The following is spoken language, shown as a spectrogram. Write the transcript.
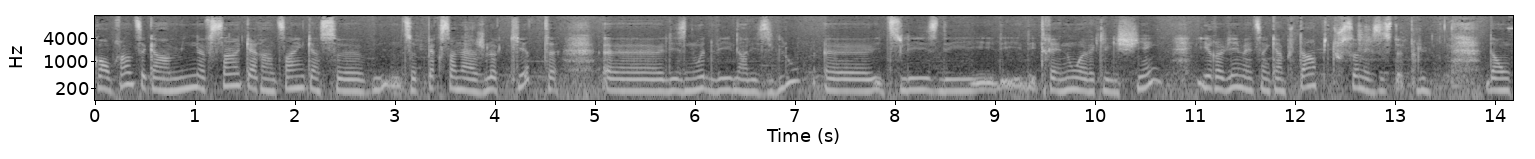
comprendre, c'est qu'en 1945, quand ce, personnage-là quitte, euh, les Inuits vivent dans les igloos, euh, utilisent des, traîneaux avec les chiens. Il revient 25 ans plus tard, puis tout ça n'existe plus. Donc,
